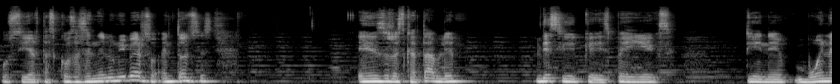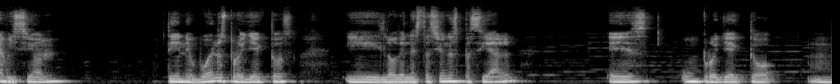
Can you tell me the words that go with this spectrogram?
o ciertas cosas en el universo. Entonces, es rescatable decir que SpaceX tiene buena visión, tiene buenos proyectos y lo de la estación espacial es un proyecto mm,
